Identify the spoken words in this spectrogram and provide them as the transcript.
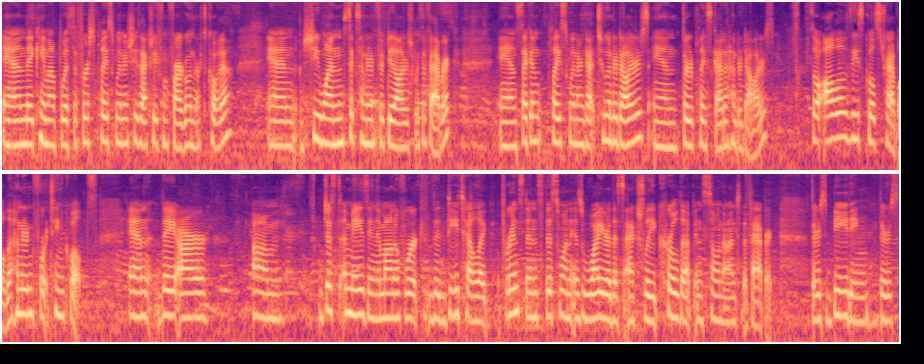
and they came up with the first place winner. She's actually from Fargo, North Dakota, and she won $650 worth of fabric. And second place winner got $200, and third place got $100. So all of these quilts traveled, 114 quilts, and they are um, just amazing. The amount of work, the detail. Like for instance, this one is wire that's actually curled up and sewn onto the fabric. There's beading. There's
